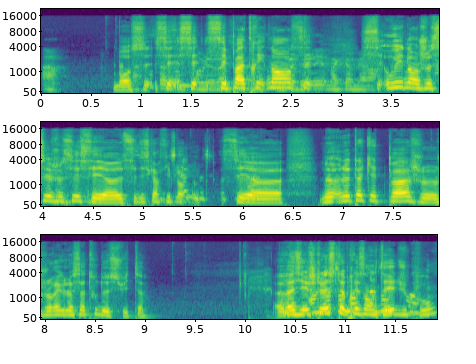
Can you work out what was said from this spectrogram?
Ah. Bon, Ah, c'est- pas que Non, c'est... Oui, non, je sais, je sais, c'est euh, c'est Discord qui plante. C'est euh, Ne, ne t'inquiète pas, je, je règle ça tout de suite. Euh, Vas-y, je te laisse te présenter du coup.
